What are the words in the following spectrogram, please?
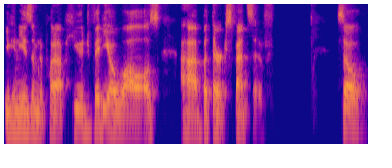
You can use them to put up huge video walls, uh, but they're expensive. So,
